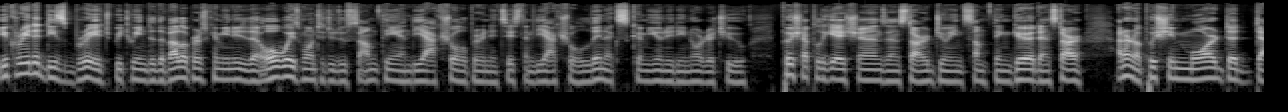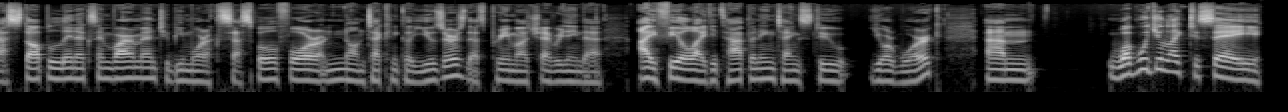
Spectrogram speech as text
you created this bridge between the developers community that always wanted to do something and the actual operating system, the actual Linux community in order to push applications and start doing something good and start, I don't know, pushing more the desktop Linux environment to be more accessible for non technical users. That's pretty much everything that I feel like it's happening thanks to your work. Um, what would you like to say?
